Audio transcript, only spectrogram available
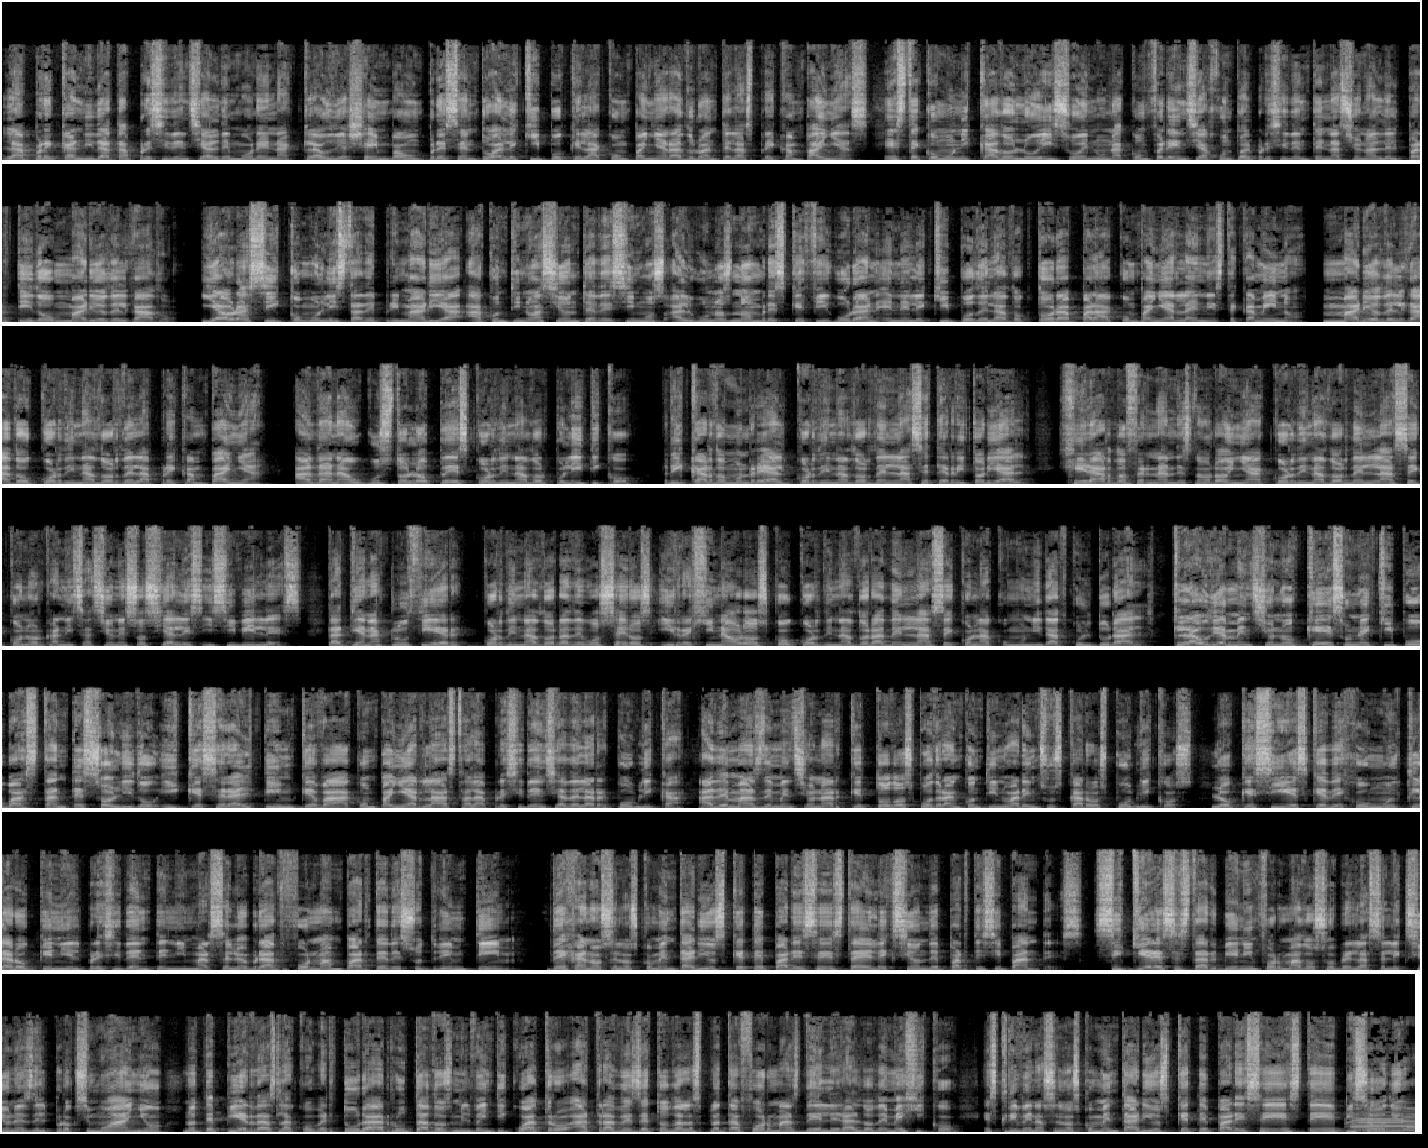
La precandidata presidencial de Morena, Claudia Sheinbaum, presentó al equipo que la acompañará durante las precampañas. Este comunicado lo hizo en una conferencia junto al presidente nacional del partido, Mario Delgado. Y ahora sí, como lista de primaria, a continuación te decimos algunos nombres que figuran en el equipo de la doctora para acompañarla en este camino. Mario Delgado, coordinador de la precampaña. Adán Augusto López, coordinador político, Ricardo Monreal, coordinador de enlace territorial, Gerardo Fernández Noroña, coordinador de enlace con organizaciones sociales y civiles, Tatiana Clucier, coordinadora de voceros y Regina Orozco, coordinadora de enlace con la comunidad cultural. Claudia mencionó que es un equipo bastante sólido y que será el team que va a acompañarla hasta la presidencia de la República, además de mencionar que todos podrán continuar en sus cargos públicos. Lo que sí es que dejó muy claro que ni el presidente ni Marcelo Ebrard forman parte de su Dream Team. Déjanos en los comentarios qué te parece esta elección de participantes. Si quieres estar bien informado sobre las elecciones del próximo año, no te pierdas la cobertura Ruta 2024 a través de todas las plataformas del Heraldo de México. Escríbenos en los comentarios qué te parece este episodio.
